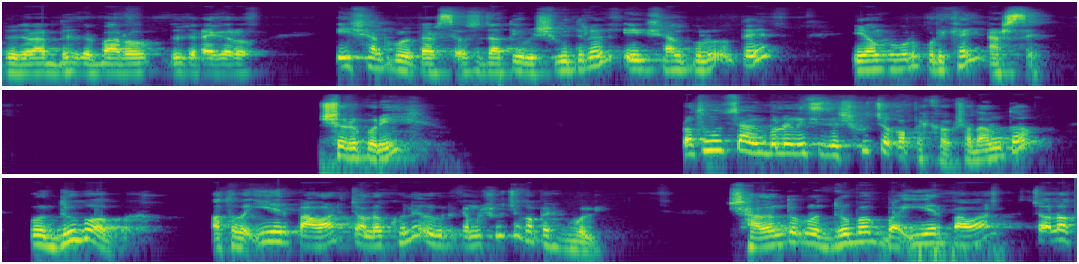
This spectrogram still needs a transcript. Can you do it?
দুই হাজার আট, দুই হাজার বারো, দুই হাজার এগারো, এই সালগুলোতে আসছে। জাতীয় বিশ্ববিদ্যালয়ের এই সালগুলোতে এই অঙ্কগুলো পরীক্ষায় আসছে। শুরু করি। প্রথম হচ্ছে আমি বলে নিচ্ছি যে সূচক অপেক্ষক সাধারণত কোন ধ্রুবক অথবা ই এর পাওয়ার চলক হলে ওইগুলোকে আমরা সূচক অপেক্ষক বলি। সাধারণত কোনো ধ্রুবক বা ই এর পাওয়ার চলক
